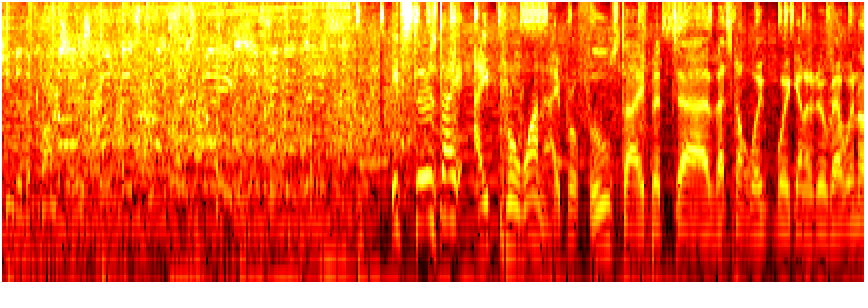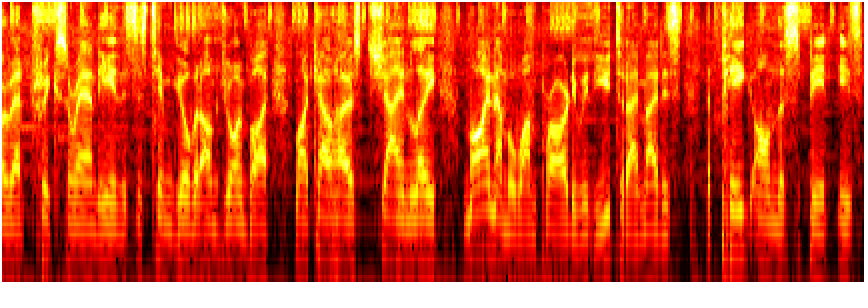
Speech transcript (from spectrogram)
much into the contest. It's Thursday, April 1, April Fool's Day, but uh, that's not what we're going to do about. We're not about tricks around here. This is Tim Gilbert. I'm joined by my co host, Shane Lee. My number one priority with you today, mate, is the pig on the spit. Is,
